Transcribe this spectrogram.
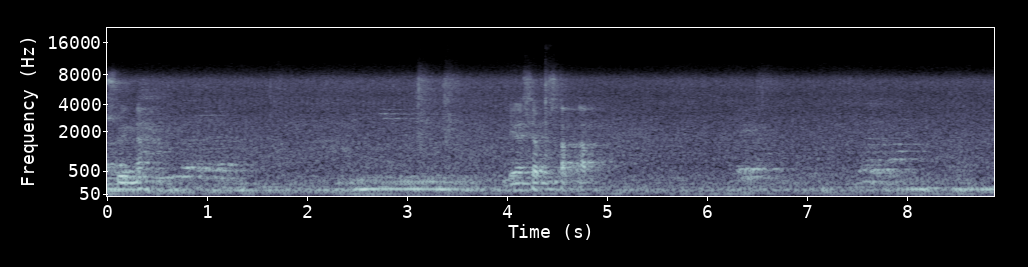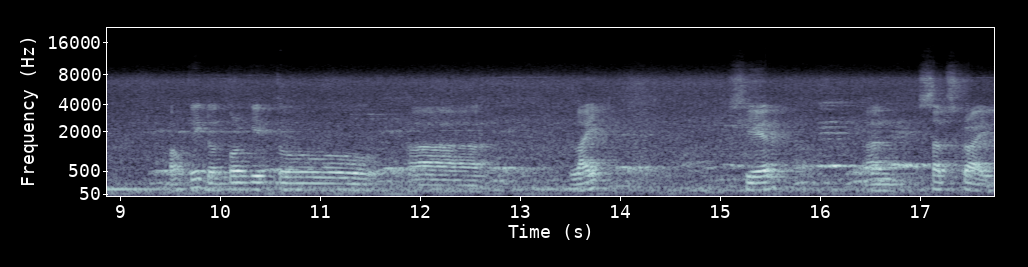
Hindi na siya mo-stack up. Okay, don't forget to uh, like, share, and subscribe.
